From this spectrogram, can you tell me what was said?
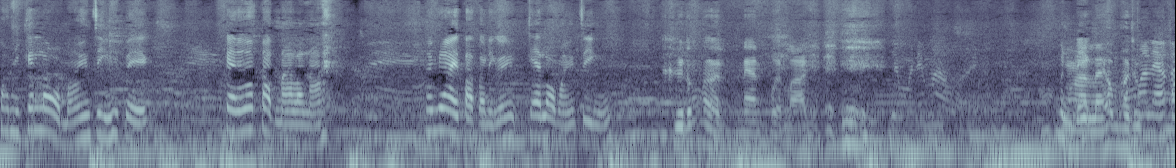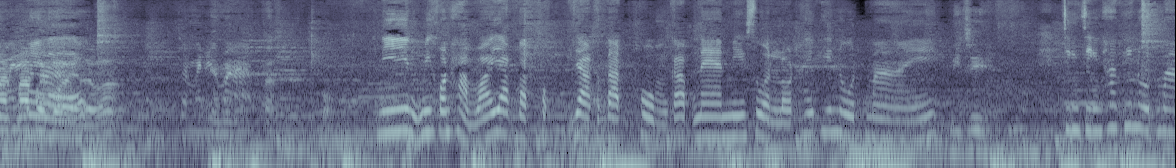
ตอนนี้แกหล่อมากจริงๆพี่เป๊ก แกน่าจะตัดมาแล้วนะ ไม่เป็นไรตัดตอนนี้ก็แกหล่อมากจริง คือตั้งแต่แนนเปิดร้านยังไม่ได้มาเลยเหมือนเด็มาก แล้วมาทุกมาแล้วแต่มาไม่มาได้บ่อยๆแต่ว่าแต่ไม่ได้ยังไม่มาได้ตัดผมนี่มีคนถามว่าอยากดัดผมอยากดัดผมกับแนนมีส่วนลดให้พี่นุชไหม มีจีจริง ๆ ถ้าพี่นุชมา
